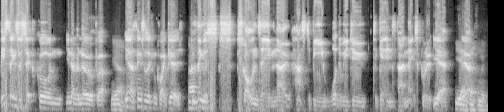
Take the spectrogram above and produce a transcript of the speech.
these things are cyclical and you never know. But Yeah, yeah, things are looking quite good. I think it's Scotland's aim now has to be what do we do to get into that next group? Yeah, yeah, yeah. definitely.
